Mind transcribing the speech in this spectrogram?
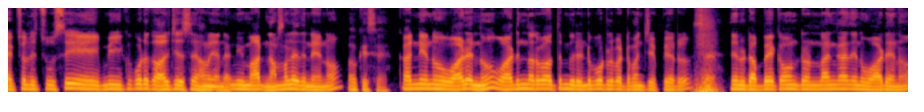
యాక్చువల్లీ చూసి మీకు కూడా కాల్ చేసాను నేను. మీ మాట నమ్మలేదు నేను. ఓకే సార్ కానీ నేను వాడాను. వాడిన తర్వాత మీరు రెండు పూటలు పెట్టమని చెప్పారు. నేను డెబ్బై అకౌంట్ ఉండగా నేను వాడాను.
